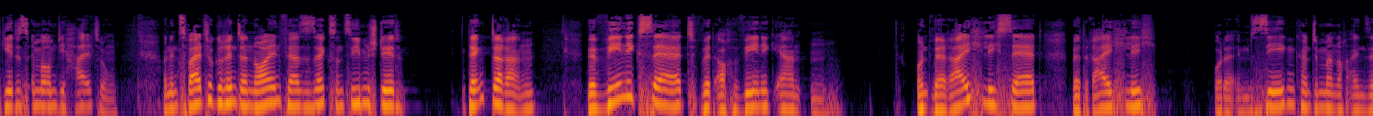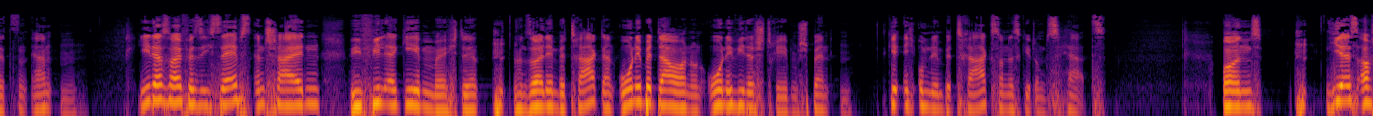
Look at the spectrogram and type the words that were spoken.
geht es immer um die Haltung. Und in 2. Korinther 9, Verse 6 und 7 steht, denkt daran, wer wenig sät, wird auch wenig ernten. Und wer reichlich sät, wird reichlich oder im Segen könnte man noch einsetzen, ernten. Jeder soll für sich selbst entscheiden, wie viel er geben möchte und soll den Betrag dann ohne Bedauern und ohne Widerstreben spenden. Es geht nicht um den Betrag, sondern es geht ums Herz. Und hier ist auch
